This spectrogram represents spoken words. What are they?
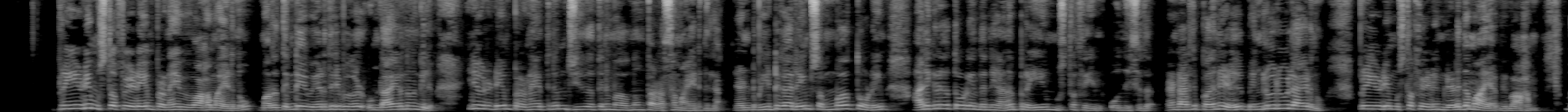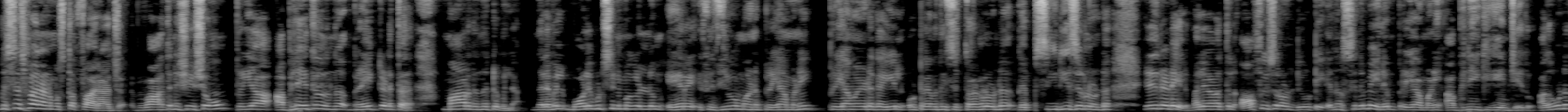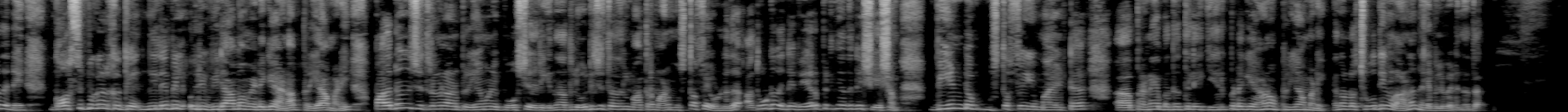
പ്രിയയുടെയും മുസ്തഫയുടെയും പ്രണയ വിവാഹമായിരുന്നു മതത്തിന്റെ വേർതിരിവുകൾ ഉണ്ടായിരുന്നുവെങ്കിലും ഇരുവരുടെയും പ്രണയത്തിനും ജീവിതത്തിനും അതൊന്നും തടസ്സമായിരുന്നില്ല. രണ്ട് വീട്ടുകാരെയും സമ്മതത്തോടെയും അനുഗ്രഹത്തോടെയും തന്നെയാണ് പ്രിയയും മുസ്തഫയും ഒന്നിച്ചത്. രണ്ടായിരത്തി പതിനേഴിൽ ബംഗളൂരുവിലായിരുന്നു പ്രിയയുടെയും മുസ്തഫയുടെയും ലളിതമായ വിവാഹം. ബിസിനസ്മാനാണ് മുസ്തഫ രാജ്. വിവാഹത്തിന് ശേഷവും പ്രിയ അഭിനയത്തിൽ നിന്ന് ബ്രേക്ക് എടുത്ത് മാറി നിന്നിട്ടുമില്ല. നിലവിൽ ബോളിവുഡ് സിനിമകളിലും ഏറെ സജീവമാണ് പ്രിയാമണി. പ്രിയാമണിയുടെ കയ്യിൽ ഒട്ടനവധി ചിത്രങ്ങളുണ്ട് വെബ് സീരീസുകളുണ്ട്. ഇതിനിടയിൽ മലയാളത്തിൽ ഓഫീസർ ഓൺ ഡ്യൂട്ടി എന്ന സിനിമയിലും പ്രിയാമണി അഭിനയിക്കുകയും ചെയ്തു. അതുകൊണ്ട് തന്നെ ഗോസിപ്പുകൾക്കൊക്കെ നിലവിൽ ഒരു വിരാമം ഇടുകയാണ് പ്രിയാമണി. പതിനൊന്ന് ചിത്രങ്ങളാണ് പ്രിയാമണി പോസ്റ്റ് ചെയ്തിരിക്കുന്നത്. അതിൽ ഒരു ചിത്രത്തിൽ മാത്രമാണ് മുസ്തഫ ഉള്ളത്. അതുകൊണ്ട് തന്നെ വേർപിരിഞ്ഞതിന് ശേഷം വീണ്ടും മുസ്തഫയുമായിട്ട് പ്രണയബന്ധത്തിലേക്ക് ഏർപ്പെടുകയാണോ പ്രിയാമണി എന്നുള്ള ചോദ്യങ്ങളാണ് നിലവിൽ വരുന്നത്.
